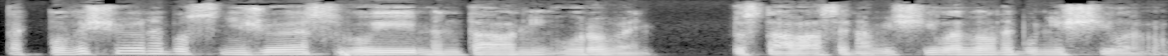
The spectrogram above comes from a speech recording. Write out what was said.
tak povyšuje nebo snižuje svoji mentální úroveň. Dostává se na vyšší level nebo nižší level.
